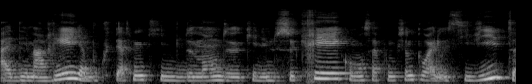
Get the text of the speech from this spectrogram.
a, démarré. Il y a beaucoup de personnes qui me demandent quel est le secret, comment ça fonctionne pour aller aussi vite.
